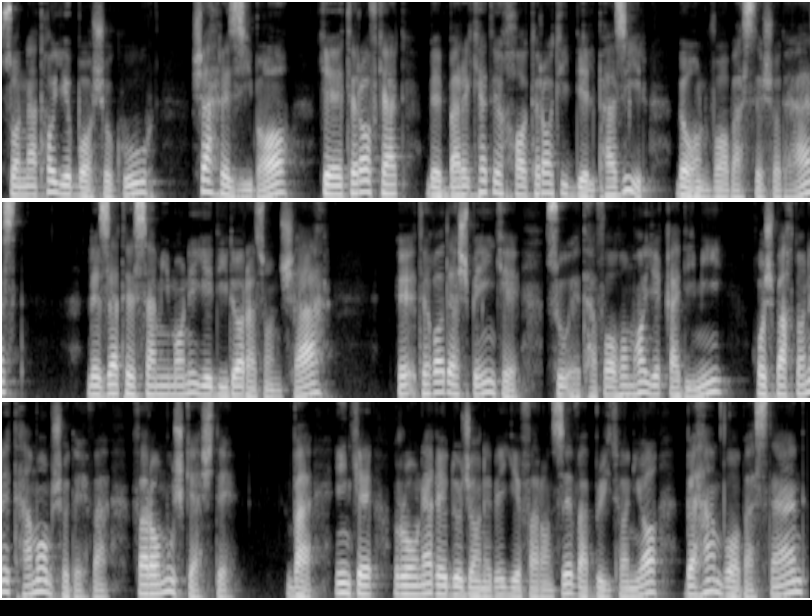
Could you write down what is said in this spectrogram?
سنت های باشکوه، شهر زیبا که اعتراف کرد به برکت خاطراتی دلپذیر به آن وابسته شده است، لذت صمیمانه دیدار از آن شهر اعتقادش به این که سوء تفاهم های قدیمی خوشبختانه تمام شده و فراموش گشته و اینکه رونق دو جانبه فرانسه و بریتانیا به هم وابستند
